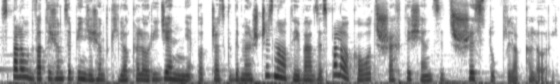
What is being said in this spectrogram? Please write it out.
spalał 2050 kilokalorii dziennie, podczas gdy mężczyzna o tej wadze spala około 3300 kilokalorii.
